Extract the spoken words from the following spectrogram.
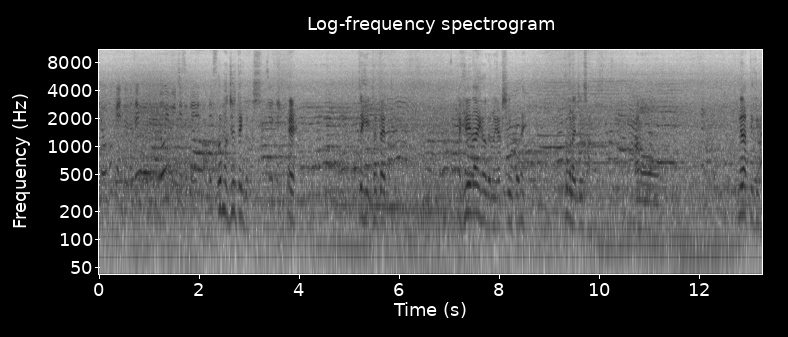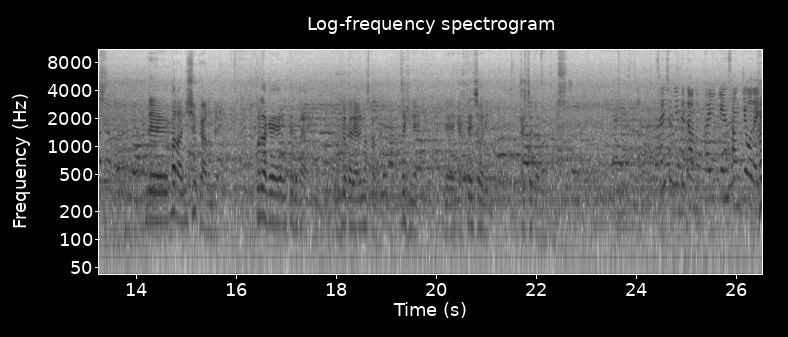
兵庫県というのは全国でもどういう位置づけですか？これも重点区です。重点ええ、ぜひ取りたいと、まあ、比例代表での躍進とね、小村淳さん、あの狙っていきます。で、まだ2週間あるんで、これだけ手応え、広がりありますから、ぜひね、えー逆転勝利、勝ち取りたいと思ってます。最初に言ってたあの会見三兄弟で実行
